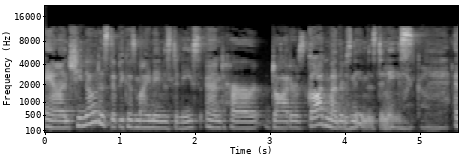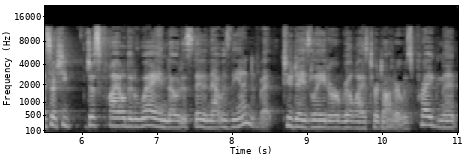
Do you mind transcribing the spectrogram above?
And she noticed it because my name is Denise and her daughter's godmother's name is Denise. Oh and so she just filed it away and noticed it, and that was the end of it. Two days later, realized her daughter was pregnant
